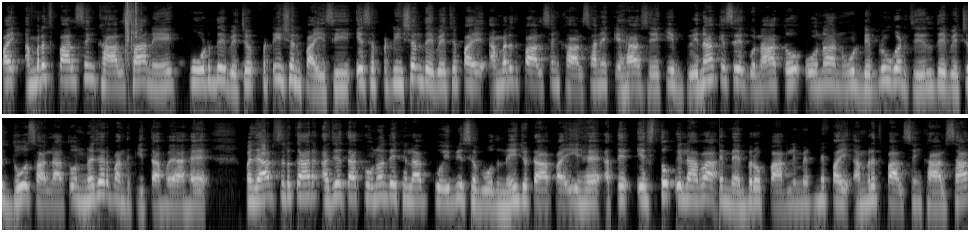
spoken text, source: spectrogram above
ਭਾਈ ਅੰਮ੍ਰਿਤਪਾਲ ਸਿੰਘ ਖਾਲਸਾ ਨੇ ਕੋਰਟ ਦੇ ਵਿੱਚ ਪਟੀਸ਼ਨ ਪਾਈ ਸੀ ਇਸ ਪਟੀਸ਼ਨ ਦੇ ਵਿੱਚ ਭਾਈ ਅੰਮ੍ਰਿਤਪਾਲ ਸਿੰਘ ਖਾਲਸਾ ਨੇ ਕਿਹਾ ਸੀ ਕਿ ਬਿਨਾਂ ਕਿਸੇ ਗੁਨਾਹ ਤੋਂ ਉਹਨਾਂ ਨੂੰ ਡਿਬਰੂਗੜ੍ਹ ਜੇਲ੍ਹ ਦੇ ਵਿੱਚ 2 ਸਾਲਾਂ ਤੋਂ ਨਜ਼ਰਬੰਦ ਕੀਤਾ ਹੋਇਆ ਹੈ ਪੰਜਾਬ ਸਰਕਾਰ ਅਜੇ ਤੱਕ ਉਹਨਾਂ ਦੇ ਖਿਲਾਫ ਕੋਈ ਵੀ ਸਬੂਤ ਨਹੀਂ ਜੁਟਾ ਪਾਈ ਹੈ ਅਤੇ ਇਸ ਤੋਂ ਇਲਾਵਾ ਮੈਂਬਰ ਆਫ ਪਾਰਲੀਮੈਂਟ ਨੇ ਭਾਈ ਅੰਮ੍ਰਿਤਪਾਲ ਸਿੰਘ ਖਾਲਸਾ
